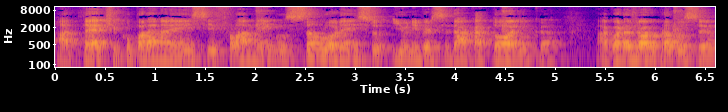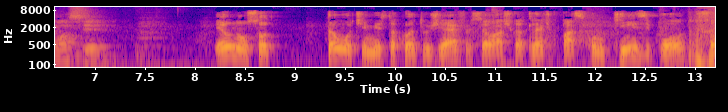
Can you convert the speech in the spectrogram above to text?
Atlético Paranaense, Flamengo, São Lourenço e Universidade Católica. Agora eu jogo para você, Moacir. Eu não sou tão otimista quanto o Jefferson. Eu acho que o Atlético passa com 15 pontos só.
